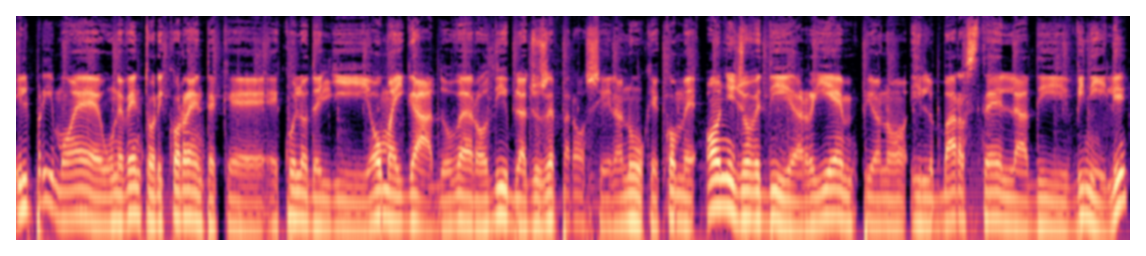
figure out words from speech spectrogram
il primo è un evento ricorrente che è quello degli Oh My God, ovvero Dibla, Giuseppe Rossi e Nanu che come ogni giovedì riempiono il bar stella di vinili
